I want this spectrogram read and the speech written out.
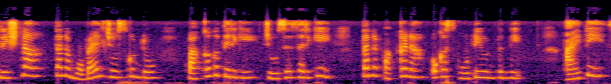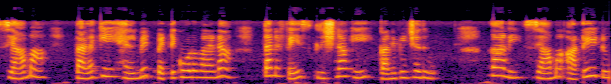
కృష్ణ తన మొబైల్ చూసుకుంటూ పక్కకు తిరిగి చూసేసరికి తన పక్కన ఒక స్కూటీ ఉంటుంది. అయితే శ్యామ తలకి హెల్మెట్ పెట్టుకోవడం వలన తన ఫేస్ కృష్ణకి కనిపించదు. కానీ శ్యామ అటు ఇటు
